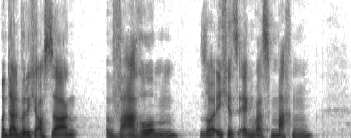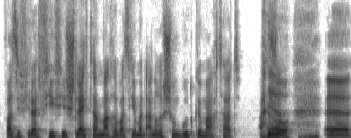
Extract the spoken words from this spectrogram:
Und dann würde ich auch sagen, warum soll ich jetzt irgendwas machen, was ich vielleicht viel, viel schlechter mache, was jemand anderes schon gut gemacht hat. Also ja. äh,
